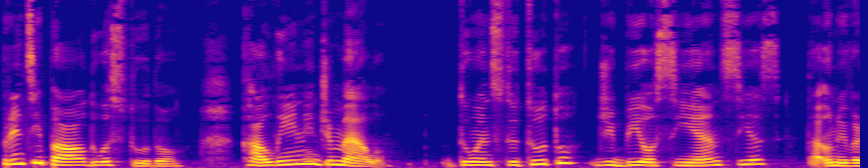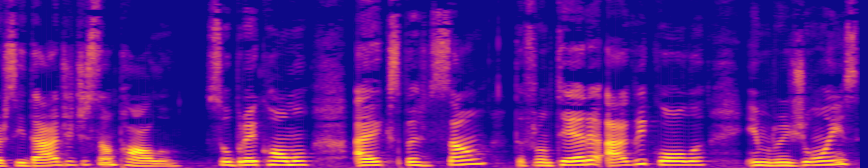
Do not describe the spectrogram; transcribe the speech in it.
principal do estudo, Kaline de Mello do Instituto de Biociências da Universidade de São Paulo sobre como a expansão da fronteira agrícola em regiões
